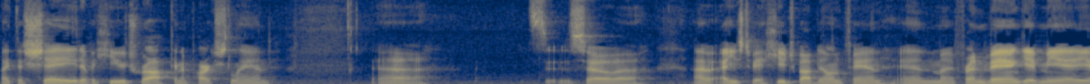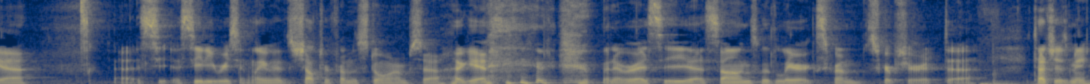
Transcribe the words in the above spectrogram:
like the shade of a huge rock in a parched land. Uh, so uh, I, I, used to be a huge Bob Dylan fan, and my friend Van gave me a uh, a CD recently with "Shelter from the Storm." So again, whenever I see uh, songs with lyrics from Scripture, it uh, touches me.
